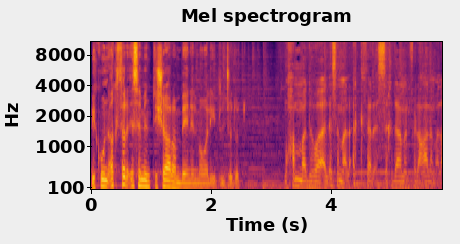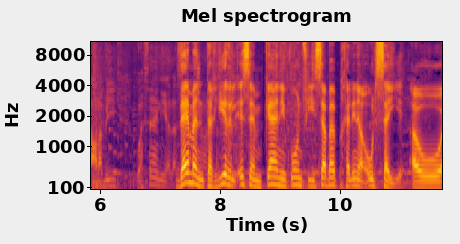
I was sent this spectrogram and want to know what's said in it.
بيكون أكثر اسم انتشارا بين المواليد الجدد. محمد هو الاسم الأكثر استخداما في العالم العربي وثاني دائما تغيير الاسم كان يكون في سبب خلينا أقول سيء أو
